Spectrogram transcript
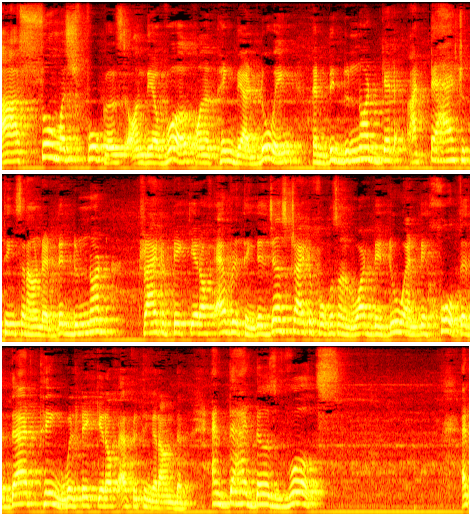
are so much focused on their work on the thing they are doing that they do not get attached to things around it. They do not try to take care of everything. They just try to focus on what they do and they hope that that thing will take care of everything around them. And that does works. And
